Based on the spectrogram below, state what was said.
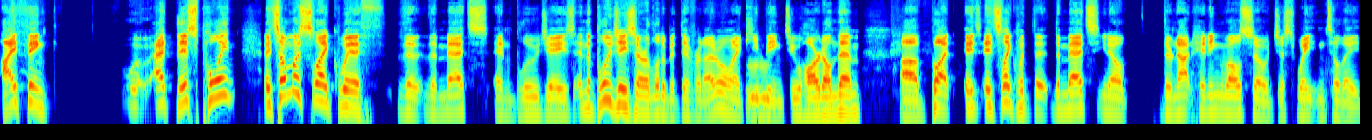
I think at this point, it's almost like with the the Mets and Blue Jays, and the Blue Jays are a little bit different. I don't want to keep Mhm. being too hard on them, uh, but it's it's like with the the Mets. You know, they're not hitting well, so just wait until they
